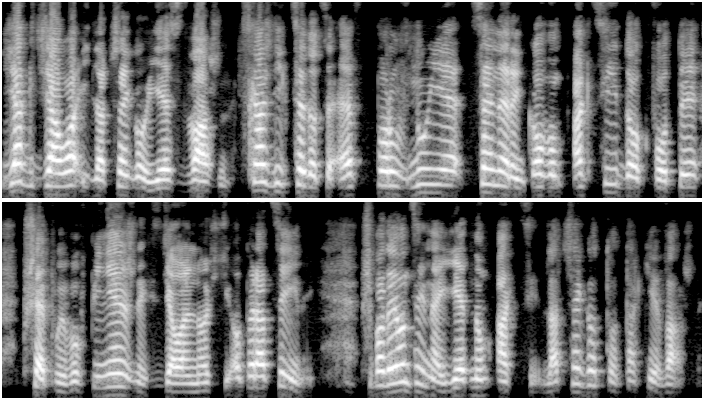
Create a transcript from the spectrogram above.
Jak działa i dlaczego jest ważny? Wskaźnik C do CF porównuje cenę rynkową akcji do kwoty przepływów pieniężnych z działalności operacyjnej, przypadającej na jedną akcję. Dlaczego to takie ważne?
